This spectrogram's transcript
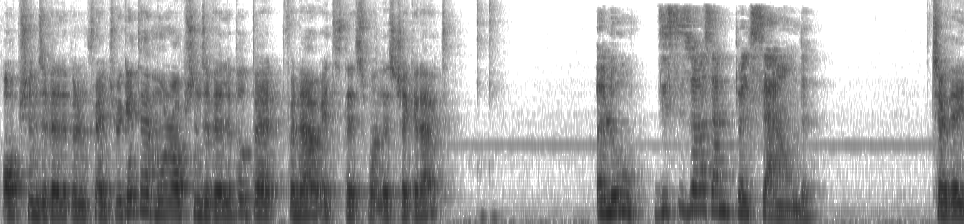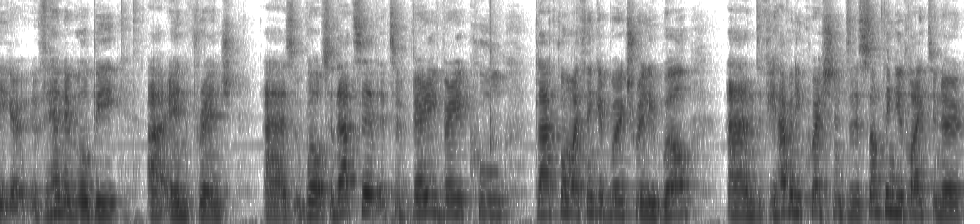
options available in French. We're going to have more options available, but for now it's this one. Let's check it out. Hello, this is our sample sound. So there you go. Then it will be uh, in French as well. So that's it. It's a very, very cool platform. I think it works really well. And if you have any questions, there's something you'd like to know,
